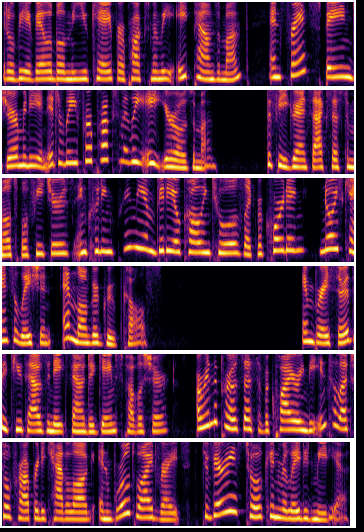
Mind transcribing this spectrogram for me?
It'll be available in the UK for approximately £8 a month, and France, Spain, Germany, and Italy for approximately 8 euros a month. The fee grants access to multiple features, including premium video calling tools like recording, noise cancellation, and longer group calls. Embracer, the 2008 founded games publisher, are in the process of acquiring the intellectual property catalog and worldwide rights to various Tolkien related media,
